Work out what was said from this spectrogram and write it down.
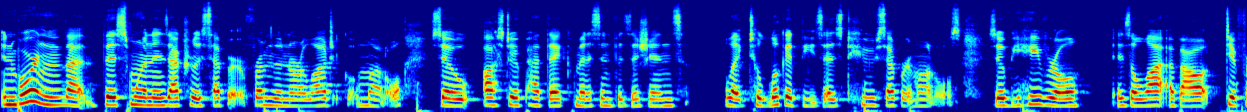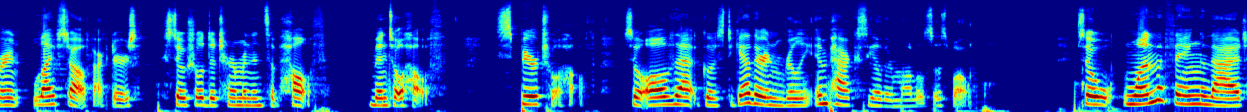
important that this one is actually separate from the neurological model. So, osteopathic medicine physicians like to look at these as two separate models. So, behavioral is a lot about different lifestyle factors, social determinants of health, mental health, spiritual health. So, all of that goes together and really impacts the other models as well. So, one thing that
